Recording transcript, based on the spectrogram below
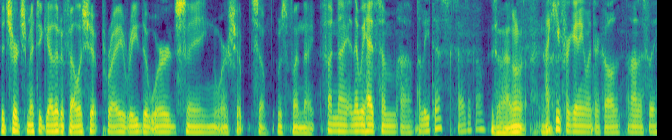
The church met together to fellowship, pray, read the word, sing, worship. So it was a fun night. Fun night, and then we had some uh, palitas. Is that what they're called? So I don't know. I keep forgetting what they're called. Honestly,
